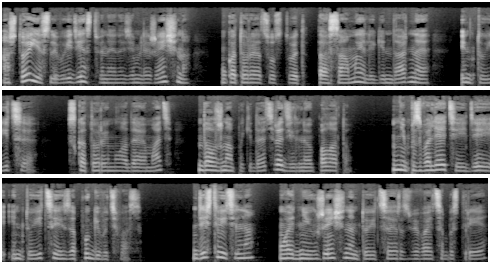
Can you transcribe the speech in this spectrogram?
А что, если вы единственная на Земле женщина, у которой отсутствует та самая легендарная интуиция, с которой молодая мать должна покидать родильную палату? Не позволяйте идее интуиции запугивать вас. Действительно, у одних женщин интуиция развивается быстрее,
